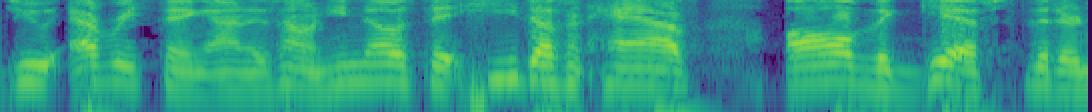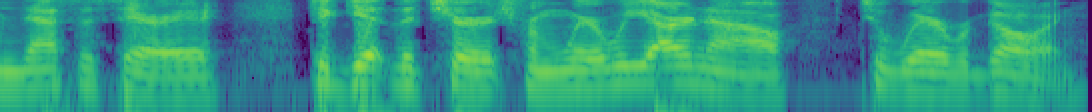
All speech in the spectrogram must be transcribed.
do everything on his own. He knows that he doesn't have all the gifts that are necessary to get the church from where we are now to where we're going.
